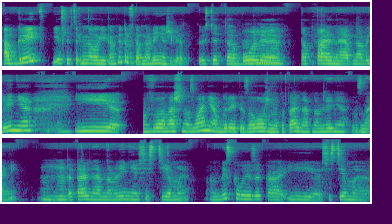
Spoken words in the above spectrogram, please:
апгрейд, если в терминологии компьютеров, это обновление железа. То есть это более mm тотальное обновление. mm И в наше название апгрейд и заложено тотальное обновление знаний угу. тотальное обновление системы английского языка и системы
